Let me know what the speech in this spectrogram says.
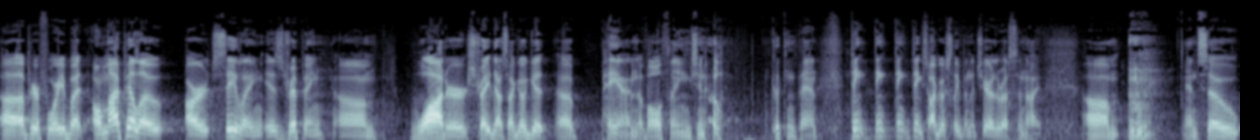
uh, up here for you. But on my pillow, our ceiling is dripping um, water straight down. So I go get a pan of all things, you know, cooking pan. Tink, tink, tink, tink. So I go sleep in the chair the rest of the night. Um, and so,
